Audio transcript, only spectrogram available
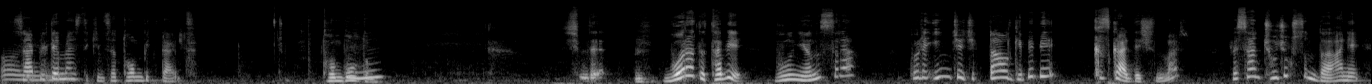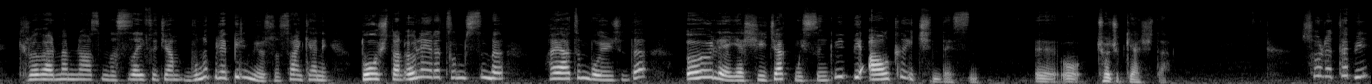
Ay. Serpil demezdi kimse tombik derdi. Tombuldum. Şimdi bu arada tabii bunun yanı sıra böyle incecik dal gibi bir kız kardeşin var. Ve sen çocuksun da hani kilo vermem lazım nasıl zayıflayacağım bunu bile bilmiyorsun. Sanki hani doğuştan öyle yaratılmışsın ve hayatın boyunca da öyle yaşayacakmışsın gibi bir algı içindesin e, o çocuk yaşta. Sonra tabii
